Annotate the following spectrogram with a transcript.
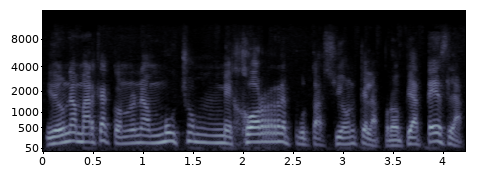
y de una marca con una mucho mejor reputación que la propia Tesla.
